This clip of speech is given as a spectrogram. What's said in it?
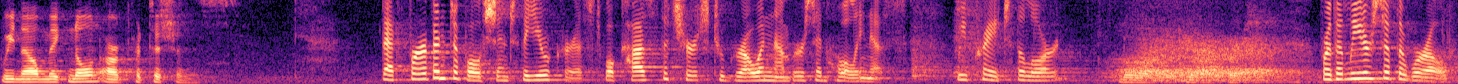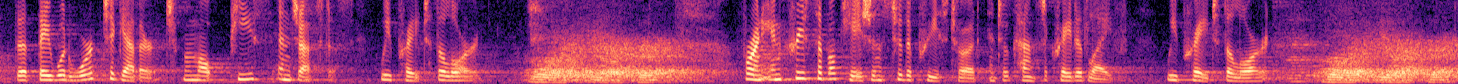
we now make known our petitions. That fervent devotion to the Eucharist will cause the Church to grow in numbers and holiness. We pray to the Lord. Lord, hear our prayer. For the leaders of the world, that they would work together to promote peace and justice, we pray to the Lord. Lord, hear our prayer for an increase of vocations to the priesthood and to consecrated life, we pray to the Lord. Lord.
